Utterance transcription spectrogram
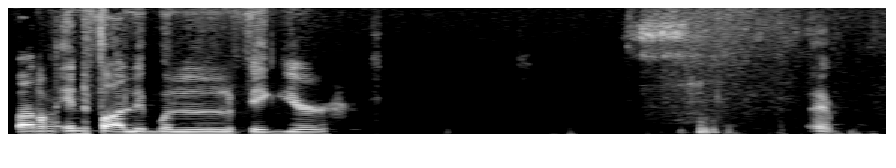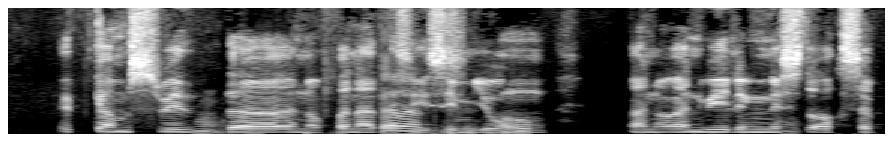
parang infallible figure. Eh, It comes with the ano fanaticism, Fanaticism, yung ano unwillingness to accept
